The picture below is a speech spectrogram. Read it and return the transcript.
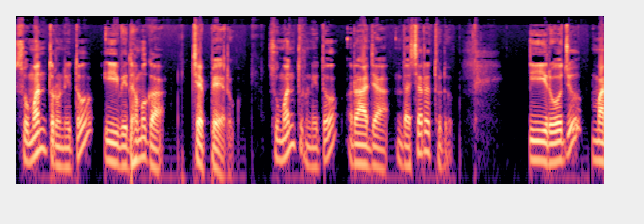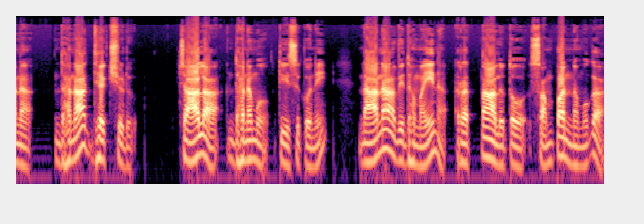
సుమంత్రునితో ఈ విధముగా చెప్పారు. సుమంత్రునితో రాజా దశరథుడు ఈరోజు మన ధనాధ్యక్షుడు చాలా ధనము తీసుకొని నానా విధమైన రత్నాలతో సంపన్నముగా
